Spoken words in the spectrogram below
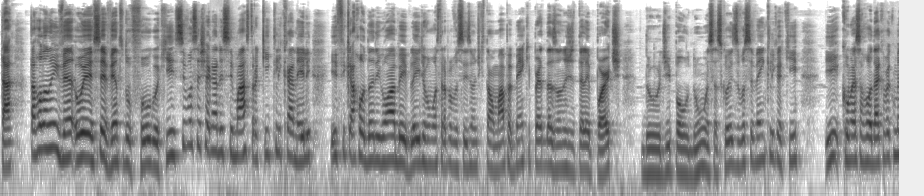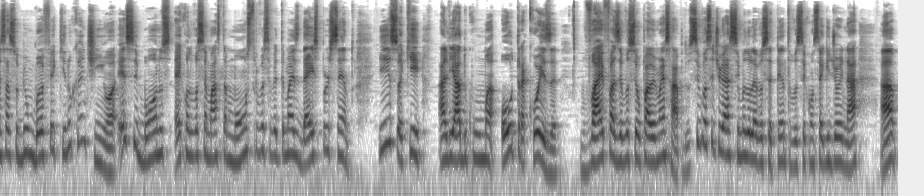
Tá, tá rolando esse evento do fogo aqui, se você chegar nesse mastro aqui, clicar nele e ficar rodando igual uma Beyblade, eu vou mostrar pra vocês onde que tá o mapa, bem aqui perto das zonas de teleporte do Deep Doom, essas coisas, você vem, clica aqui e começa a rodar que vai começar a subir um buff aqui no cantinho, ó. Esse bônus é quando você mata monstro, você vai ter mais 10%. Isso aqui, aliado com uma outra coisa, vai fazer você upar bem mais rápido. Se você estiver acima do level 70, você consegue joinar a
